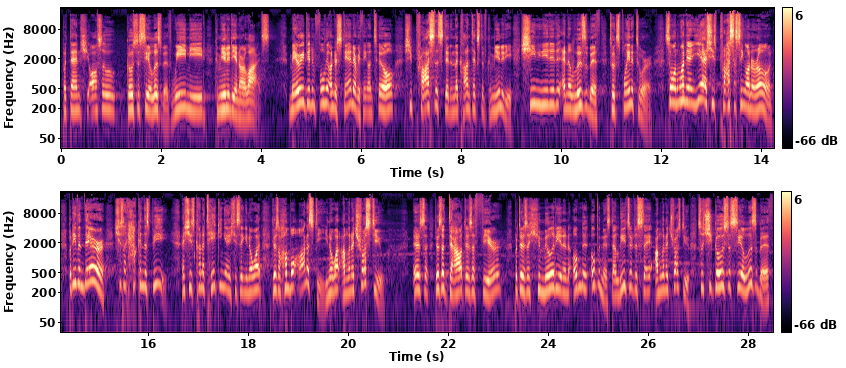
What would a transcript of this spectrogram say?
but then she also goes to see Elizabeth. We need community in our lives. Mary didn't fully understand everything until she processed it in the context of community. She needed an Elizabeth to explain it to her. So, on one hand, yeah, she's processing on her own. But even there, she's like, how can this be? And she's kind of taking it and she's saying, you know what? There's a humble honesty. You know what? I'm going to trust you. There's a, there's a doubt, there's a fear, but there's a humility and an openness that leads her to say, I'm going to trust you. So she goes to see Elizabeth,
